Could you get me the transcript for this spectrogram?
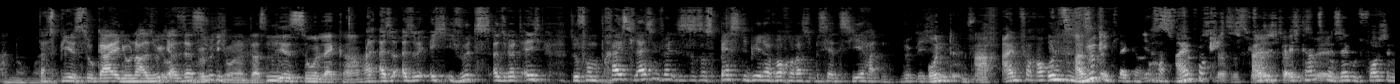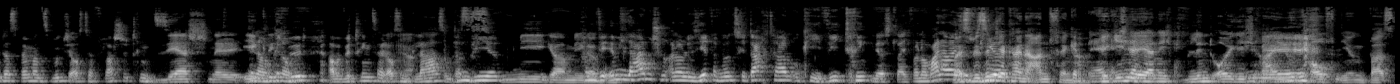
Anormal. Das Bier ist so geil, Jona. Also wirklich, also das ist wirklich. Junge, das Bier ist so lecker. Also, also ich, ich würde es, also ganz ehrlich, so vom Preis-Leistungs-Verhältnis ist es das beste Bier der Woche, was wir bis jetzt je hatten. Wirklich. Und Ach. einfach auch. Und es ist also, wirklich lecker. Ja, Es ist einfach. wirklich- das ist Also ich, das ich kann es mir sehr gut vorstellen, dass wenn man es wirklich aus der Flasche trinkt, sehr schnell eklig Genau, genau. wird. Aber wir trinken es halt aus dem Ja. Glas und das Haben wir- ist mega, mega haben wir gut. im Laden schon analysiert, weil wir uns gedacht haben, okay, wie trinken wir das gleich? Weil normalerweise. Weißt, wir Bier- sind ja keine Anfänger. Genau, Wir gehen da ja nicht blindäugig rein und kaufen irgendwas.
